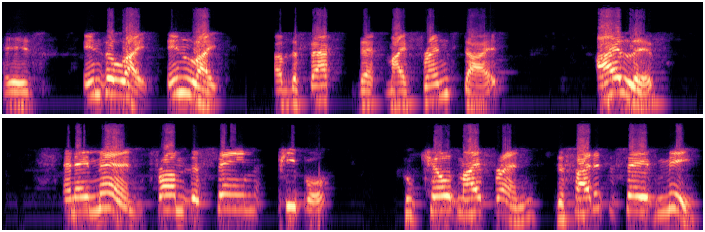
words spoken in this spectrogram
is in the light, in light of the fact that my friends died, I live, and a man from the same people who killed my friend decided to save me.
